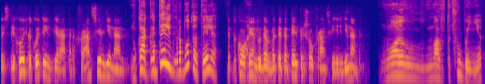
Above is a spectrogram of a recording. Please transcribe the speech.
То есть приходит какой-то император, Франц Фердинанд. Ну как, отель, работа отеля. Да какого хрена туда, в этот отель пришел Франц Фердинанд? Ну а, а почему бы и нет?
